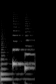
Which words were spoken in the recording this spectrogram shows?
you.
